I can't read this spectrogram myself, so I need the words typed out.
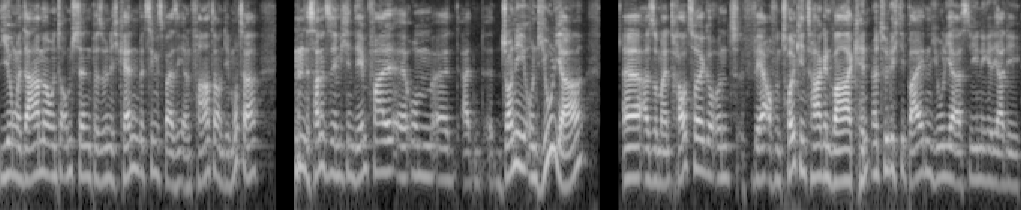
die junge Dame unter Umständen persönlich kennen, beziehungsweise ihren Vater und die Mutter. Es handelt sich nämlich in dem Fall äh, um äh, Johnny und Julia, äh, also mein Trauzeuge und wer auf den Tolkien-Tagen war, kennt natürlich die beiden. Julia ist diejenige, die ja die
